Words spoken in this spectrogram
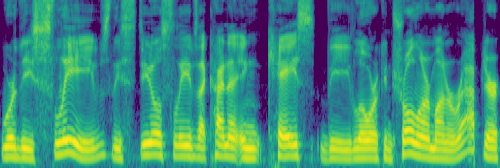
were these sleeves, these steel sleeves that kind of encase the lower control arm on a Raptor,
